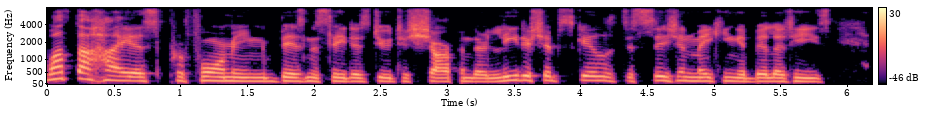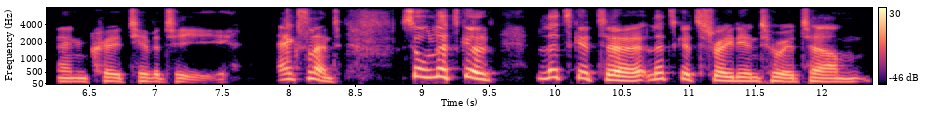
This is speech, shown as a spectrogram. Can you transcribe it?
what the highest performing business leaders do to sharpen their leadership skills, decision making abilities, and creativity. Excellent. So let's go. Let's get to, let's get straight into it. Um,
